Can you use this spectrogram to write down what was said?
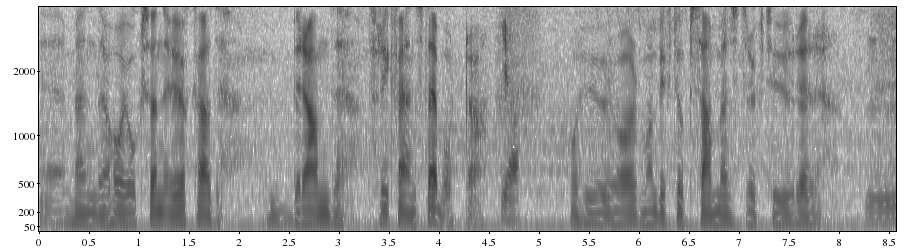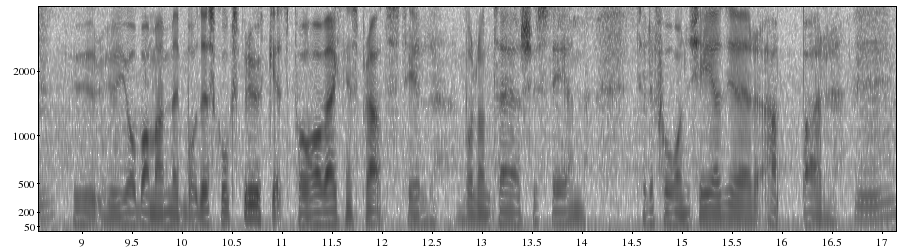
Eh, men det har ju också en ökad brandfrekvens där borta. Ja. Och hur har man byggt upp samhällsstrukturer? Mm. Hur, hur jobbar man med både skogsbruket på avverkningsplats till volontärsystem, telefonkedjor, appar, Mm.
